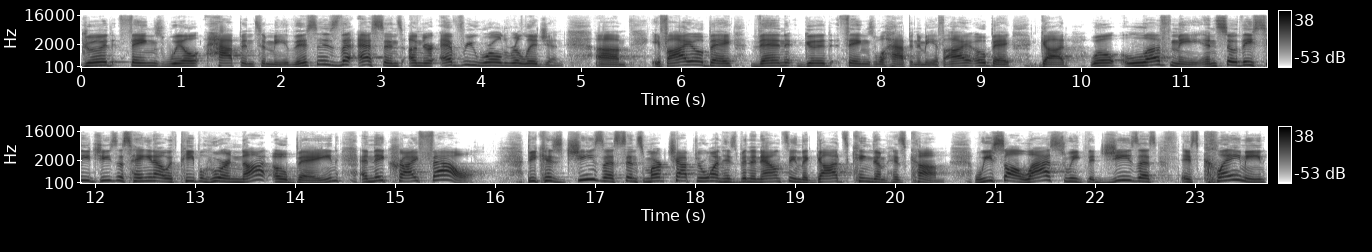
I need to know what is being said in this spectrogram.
good things will happen to me. This is the essence under every world religion. Um, if I obey, then good things will happen to me. If I obey, God will love me. And so they see Jesus hanging out with people who are not obeying and they cry foul. Because Jesus, since Mark chapter 1, has been announcing that God's kingdom has come. We saw last week that Jesus is claiming,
